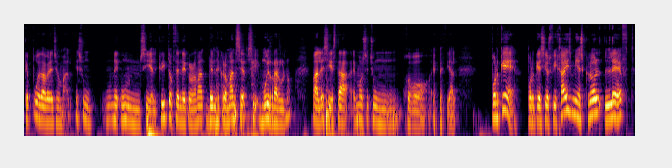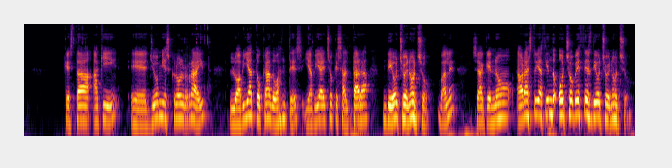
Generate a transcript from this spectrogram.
¿Qué puedo haber hecho mal? Es un, un, sí, el Crypt of the, Necromancer, sí, muy raro, ¿no? Vale, sí, está, hemos hecho un juego especial. ¿Por qué? Porque si os fijáis, mi scroll left, que está aquí, eh, yo mi scroll right lo había tocado antes y había hecho que saltara de 8 en 8, ¿vale? O sea que no, ahora estoy haciendo 8 veces de 8 en 8,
